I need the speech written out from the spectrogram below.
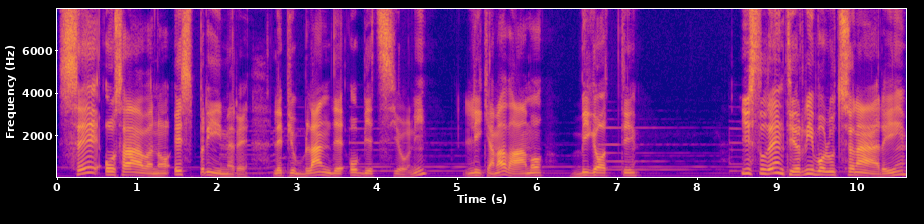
Se osavano esprimere le più blande obiezioni, li chiamavamo bigotti. Gli studenti rivoluzionari,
